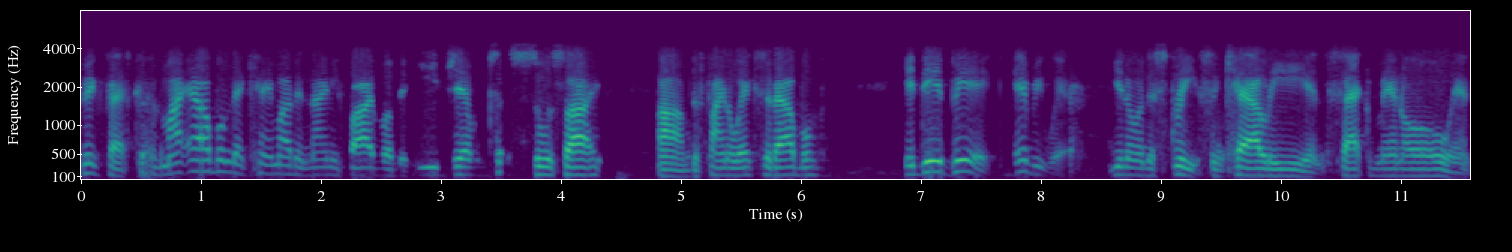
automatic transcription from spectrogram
Big facts. Because my album that came out in '95 of the E Gem Suicide, um, the Final Exit album, it did big everywhere. You know, in the streets in Cali and Sacramento and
